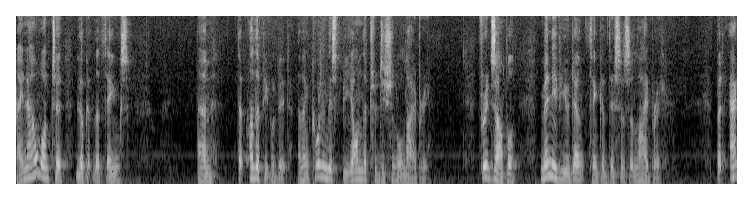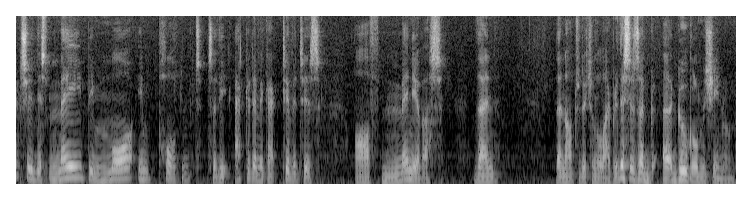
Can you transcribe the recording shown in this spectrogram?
I now want to look at the things um, that other people did, and I'm calling this beyond the traditional library. For example, many of you don't think of this as a library, but actually this may be more important to the academic activities of many of us than, than our traditional library. This is a, a Google machine room,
